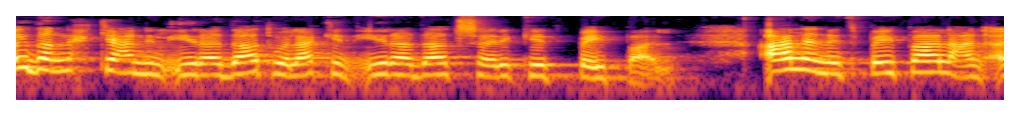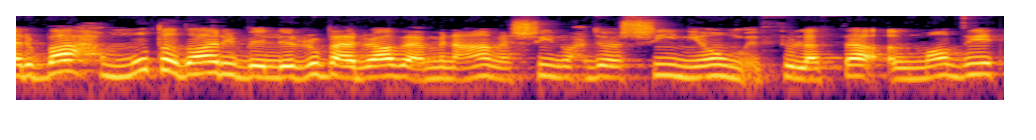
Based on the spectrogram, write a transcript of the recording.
أيضا نحكي عن الإيرادات ولكن إيرادات شركة باي بال أعلنت باي بال عن أرباح متضاربة للربع الرابع من عام 2021 يوم الثلاثاء الماضي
